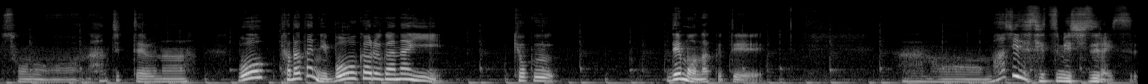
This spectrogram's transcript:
その、なんて言ったやろな。ボただ単にボーカルがない曲でもなくて、あのマジで説明しづらいっす。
